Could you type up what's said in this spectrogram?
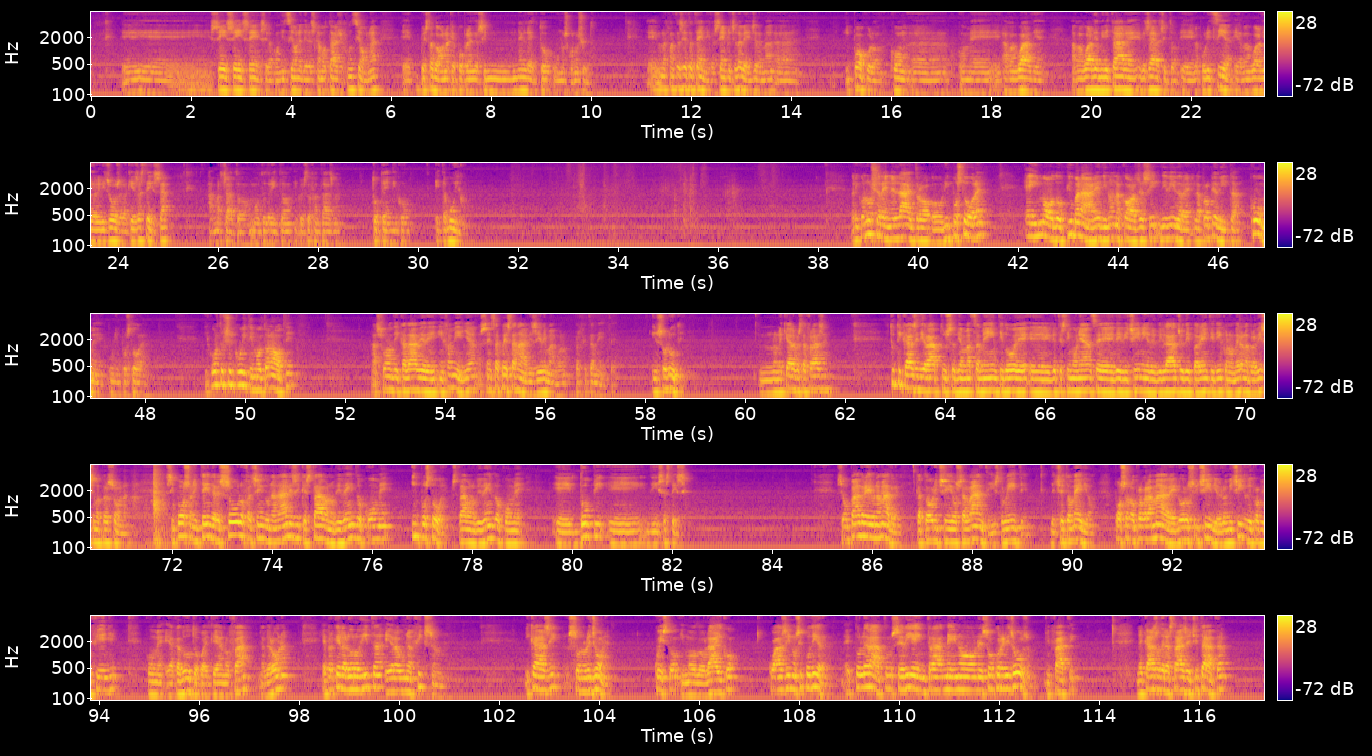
eh, se, se, se, se, la condizione dell'escamotage funziona, eh, questa donna che può prendersi nel letto uno sconosciuto. È una fantasia totemica, semplice da leggere, ma eh, il popolo con, eh, come avanguardie avanguardia militare l'esercito e la polizia e avanguardia religiosa la Chiesa stessa, ha marciato molto dritto in questo fantasma totemico e tabuico. Riconoscere nell'altro l'impostore è il modo più banale di non accorgersi di vivere la propria vita come un impostore. I cortocircuiti molto noti, a suono di cadaveri in famiglia, senza questa analisi rimangono perfettamente insoluti. Non è chiara questa frase? Tutti i casi di raptus, di ammazzamenti, dove eh, le testimonianze dei vicini del villaggio dei parenti dicono ma era una bravissima persona, si possono intendere solo facendo un'analisi che stavano vivendo come impostori, stavano vivendo come eh, doppi eh, di se stessi. Se un padre e una madre, cattolici osservanti, istruiti, del ceto medio, possono programmare il loro suicidio e l'omicidio dei propri figli, come è accaduto qualche anno fa a Verona, è perché la loro vita era una fiction. I casi sono legione, questo in modo laico quasi non si può dire, è tollerato se rientra almeno nel solco religioso. Infatti, nel caso della strage citata,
